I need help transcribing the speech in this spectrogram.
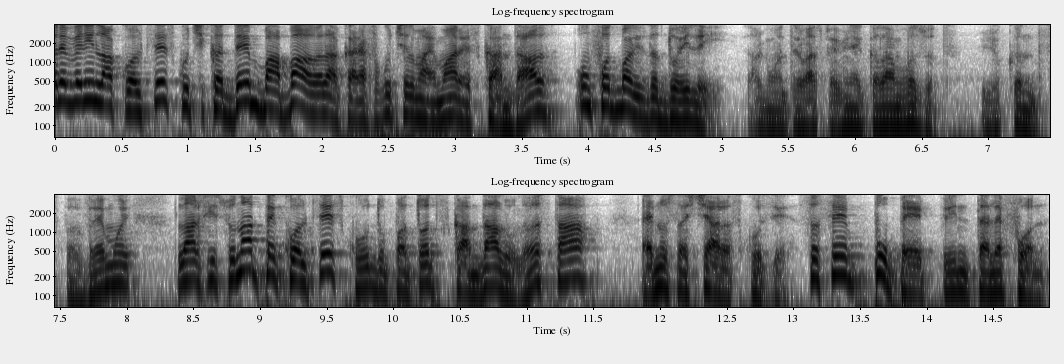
Revenind la Colțescu, ci că Baba ăla care a făcut cel mai mare scandal, un fotbalist de 2 lei, dacă mă întrebați pe mine că l-am văzut jucând pe vremuri, l-ar fi sunat pe Colțescu după tot scandalul ăsta, nu să-și ceară scuze, să se pupe prin telefon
